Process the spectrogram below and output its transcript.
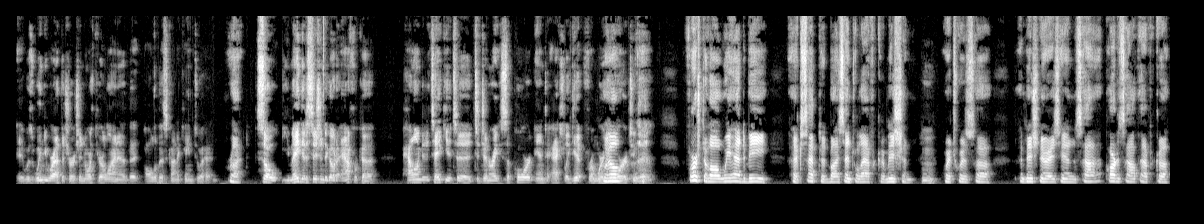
it was when you were at the church in North Carolina that all of this kind of came to a head. Right. So you made the decision to go to Africa. How long did it take you to, to generate support and to actually get from where Well, you were to there? First of all, we had to be accepted by Central Africa Mission, Hmm. which was uh, the missionaries in South, part of South Africa,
